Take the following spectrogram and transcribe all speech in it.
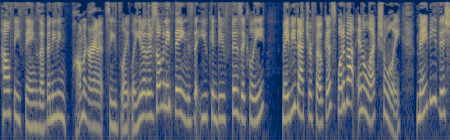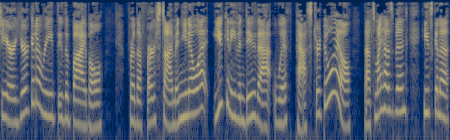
healthy things. I've been eating pomegranate seeds lately. You know, there's so many things that you can do physically. Maybe that's your focus. What about intellectually? Maybe this year you're going to read through the Bible for the first time. And you know what? You can even do that with Pastor Doyle. That's my husband. He's going to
